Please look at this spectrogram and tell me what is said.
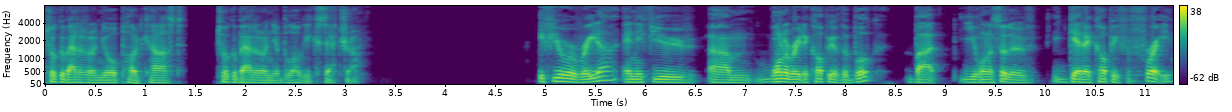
talk about it on your podcast, talk about it on your blog, etc. If you're a reader and if you um, want to read a copy of the book, but you want to sort of get a copy for free,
